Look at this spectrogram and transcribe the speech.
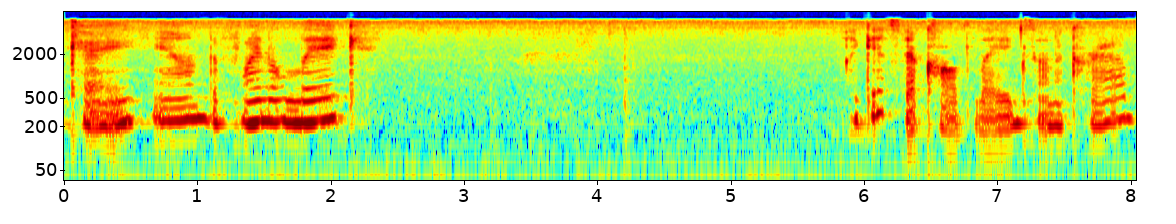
Okay, and the final leg. I guess they're called legs on a crab.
